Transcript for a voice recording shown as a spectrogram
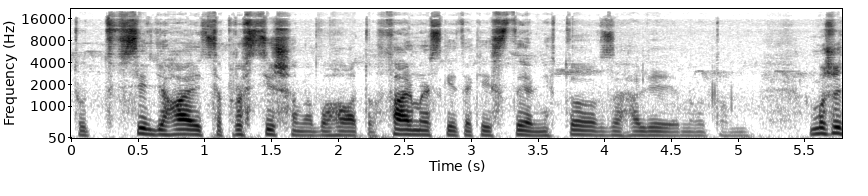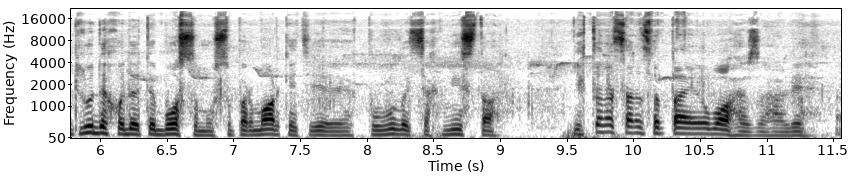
Тут всі вдягаються простіше набагато. Фермерський такий стиль, ніхто взагалі ну, там. Можуть люди ходити босом у супермаркеті по вулицях міста. Ніхто на це не звертає уваги взагалі. Е,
